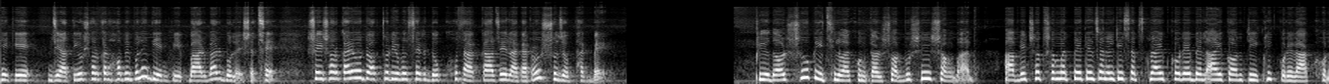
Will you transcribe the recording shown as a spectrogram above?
থেকে জাতীয় সরকার হবে বলে বিএনপি বারবার বলে এসেছে। সেই সরকারেও ডক্টর ইউনুসের দক্ষতা কাজে লাগানোর সুযোগ থাকবে। প্রিয় দর্শক, এই ছিল এখনকার সর্বশেষ সংবাদ। আপডেট সব সংবাদ পেতে চ্যানেলটি সাবস্ক্রাইব করে বেল আইকনটি ক্লিক করে রাখুন।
